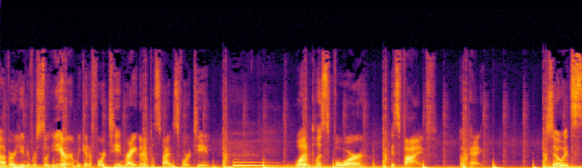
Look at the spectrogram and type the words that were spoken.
of our universal year and we get a 14 right? 9 plus 5 is 14 1 plus 4 is 5 okay. So it's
